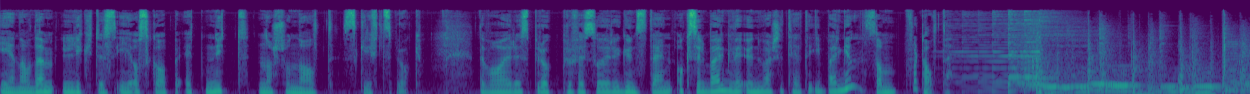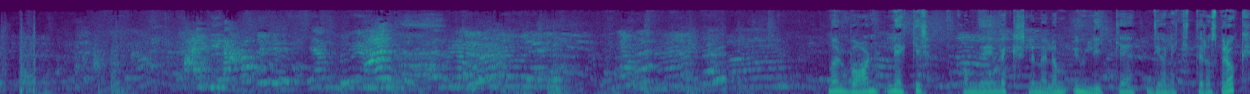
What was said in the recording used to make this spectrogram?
én av dem lyktes i å skape et nytt nasjonalt skriftspråk. Det var språkprofessor Gunstein Akselberg ved Universitetet i Bergen som fortalte. Når barn leker, kan de veksle mellom ulike dialekter og språk.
